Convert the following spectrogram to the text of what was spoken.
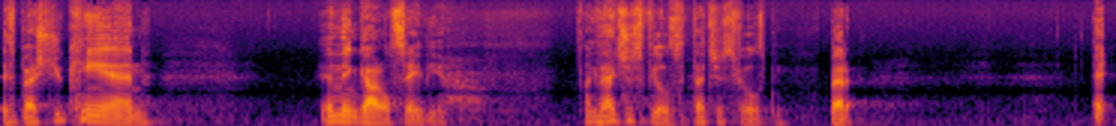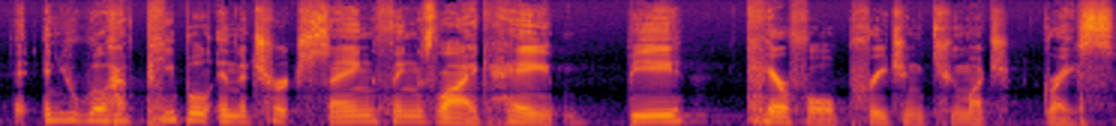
as best you can, and then God will save you. Like that just feels that just feels better. And you will have people in the church saying things like, hey, be careful preaching too much grace.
